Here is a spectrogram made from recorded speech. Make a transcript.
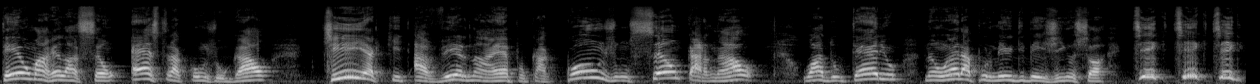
ter uma relação extraconjugal, tinha que haver na época conjunção carnal o adultério não era por meio de beijinho só. Tic, tic, tic.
